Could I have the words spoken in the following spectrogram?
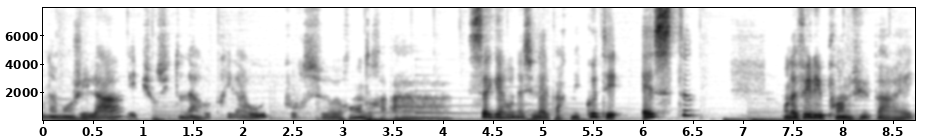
on a mangé là et puis ensuite on a repris la route pour se rendre à Sagaro National Park mais côté est. On a fait les points de vue pareil.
